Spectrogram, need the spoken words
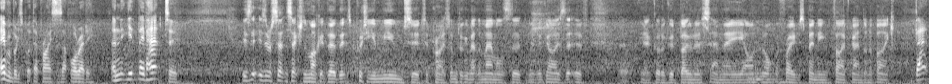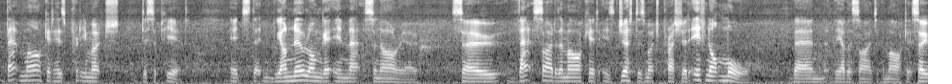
everybody's put their prices up already. And they've had to. Is there, is there a certain section of the market though that's pretty immune to, to price? I'm talking about the MAMILs, the, the guys that have uh, you know, got a good bonus and they are not afraid of spending five grand on a bike. that that market has pretty much disappeared. It's that we are no longer in that scenario. So that side of the market is just as much pressured, if not more, than the other sides of the market. So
